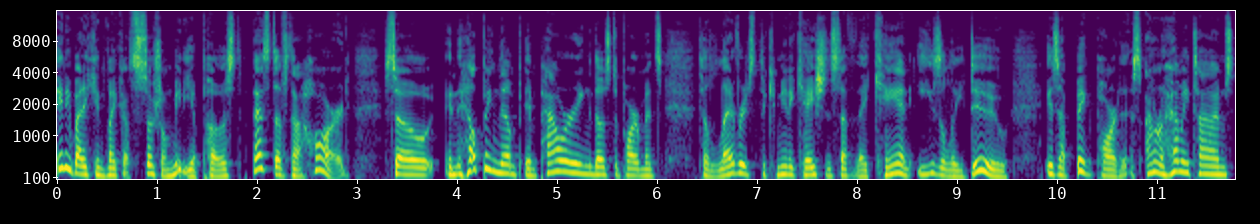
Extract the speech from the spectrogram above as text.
anybody can make a social media post. That stuff's not hard. So, in helping them, empowering those departments to leverage the communication stuff they can easily do is a big part of this. I don't know how many times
